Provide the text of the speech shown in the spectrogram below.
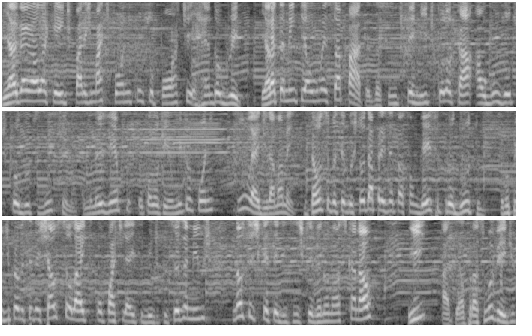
e a gaiola Cage para smartphone com suporte Handle Grip. E ela também tem algumas sapatas, assim que permite colocar alguns outros produtos em cima. Como no exemplo, eu coloquei um microfone e um LED da Mamãe. Então, se você gostou da apresentação desse produto, eu vou pedir para você deixar o seu like compartilhar esse vídeo com seus amigos. Não se esquecer de se inscrever no nosso canal e até o próximo vídeo.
